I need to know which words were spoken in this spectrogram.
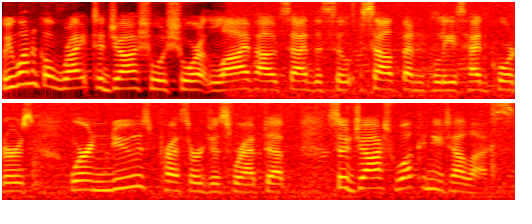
We want to go right to Joshua Short live outside the South Bend Police Headquarters where a news presser just wrapped up. So Josh, what can you tell us?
